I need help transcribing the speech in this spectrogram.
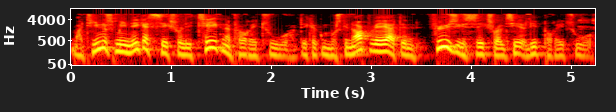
Martinus mener ikke, at seksualiteten er på retur. Det kan måske nok være, at den fysiske seksualitet er lidt på retur.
